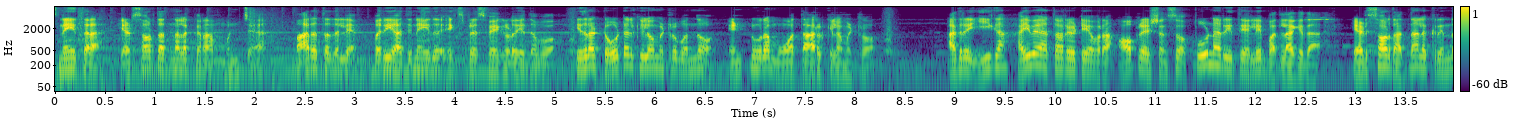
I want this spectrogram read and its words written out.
ಸ್ನೇಹಿತರ, ಎರಡ್ ಸಾವಿರದ ಹದಿನಾಲ್ಕರ ಮುಂಚೆ ಭಾರತದಲ್ಲಿ ಬರೀ ಹದಿನೈದು ಎಕ್ಸ್ಪ್ರೆಸ್ ವೇಗಳು ಇದ್ದವು. ಇದರ ಟೋಟಲ್ ಕಿಲೋಮೀಟರ್ ಬಂದು ಎಂಟುನೂರ ಮೂವತ್ತಾರು ಕಿಲೋಮೀಟರ್. ಆದರೆ ಈಗ ಹೈವೇ ಅಥಾರಿಟಿಯವರ ಆಪರೇಷನ್ಸು ಪೂರ್ಣ ರೀತಿಯಲ್ಲಿ ಬದಲಾಗಿದೆ. ಎರಡು ಸಾವಿರದ ಹದಿನಾಲ್ಕರಿಂದ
